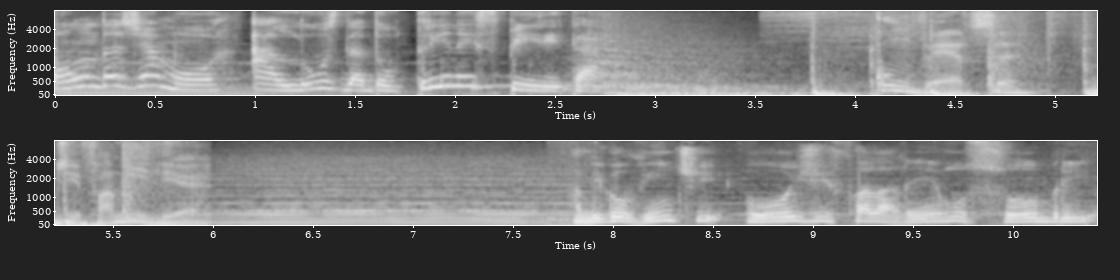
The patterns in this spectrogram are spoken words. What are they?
Ondas de Amor à luz da doutrina espírita. Conversa de família. Amigo ouvinte, hoje falaremos sobre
